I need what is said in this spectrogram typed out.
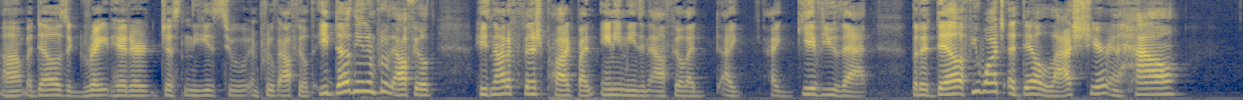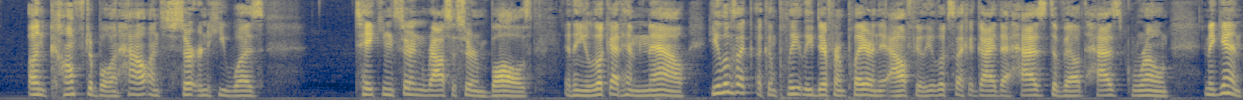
Um, Adell is a great hitter, just needs to improve outfield. He does need to improve outfield. He's not a finished product by any means in the outfield. I, I, I give you that. But Adell, if you watch Adell last year and how uncomfortable and how uncertain he was taking certain routes to certain balls, and then you look at him now, he looks like a completely different player in the outfield. He looks like a guy that has developed, has grown. And again,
